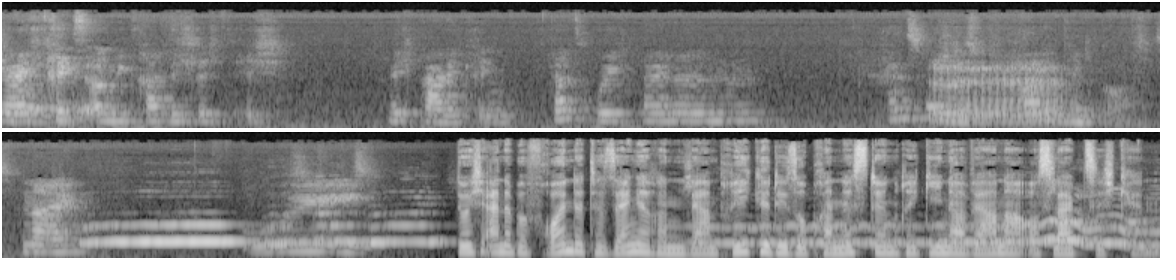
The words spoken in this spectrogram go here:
Ja, ich krieg's irgendwie gerade nicht richtig. Nicht Panik kriegen. Ganz ruhig bleiben. Ganz ruhig, das Moment gar nichts. Nein. Ui. Durch eine befreundete Sängerin lernt Rike die Sopranistin Regina Werner aus Leipzig kennen.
